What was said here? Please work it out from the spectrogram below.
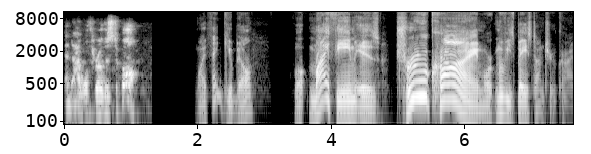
And I will throw this to Paul. why? Thank you, Bill. Well, my theme is true crime or movies based on true crime.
